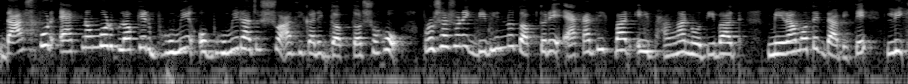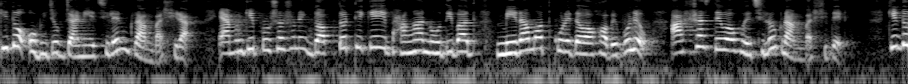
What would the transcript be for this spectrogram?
দাসপুর এক নম্বর ব্লকের ভূমি ও ভূমি রাজস্ব আধিকারিক দপ্তর সহ প্রশাসনিক বিভিন্ন দপ্তরে একাধিকবার এই ভাঙা নদীবাঁধ মেরামতের দাবিতে লিখিত অভিযোগ জানিয়েছিলেন গ্রামবাসীরা। এমনকি প্রশাসনিক দপ্তর থেকে এই ভাঙা নদীবাঁধ মেরামত করে দেওয়া হবে বলেও আশ্বাস দেওয়া হয়েছিল গ্রামবাসীদের। কিন্তু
